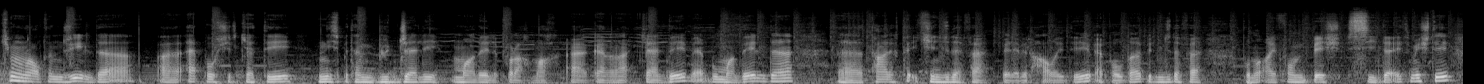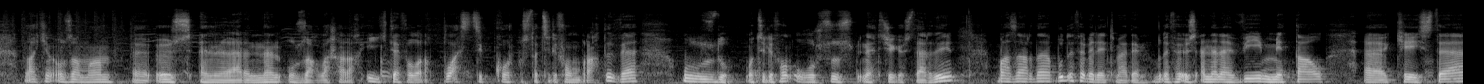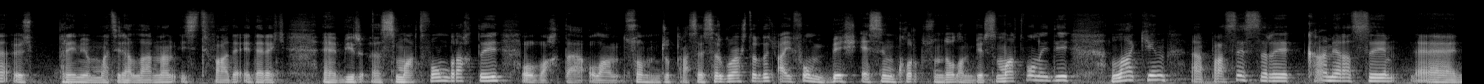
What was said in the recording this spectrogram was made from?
2016-cı ildə e, Apple şirkəti nisbətən büdcəli model buraxmaq e, qərara gəldi və bu model də e, tarixdə ikinci dəfə belə bir hal idi. Apple-da birinci dəfə bunu iPhone 5C-də etmişdi. Lakin o zaman ə, öz ənənələrindən uzaqlaşaraq ilk dəfə olaraq plastik korpusda telefon buraxdı və uduzdu. O telefon uğursuz nəticə göstərdi. Bazarda bu dəfə belə etmədi. Bu dəfə öz ənənəvi metal keysdə öz premium materiallarından istifadə edərək e, bir e, smartfon buraxdı. O vaxtda olan sonuncu prosesor quraşdırdı. iPhone 5S-in korpusunda olan bir smartfon idi. Lakin e, prosesoru, kamerası,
